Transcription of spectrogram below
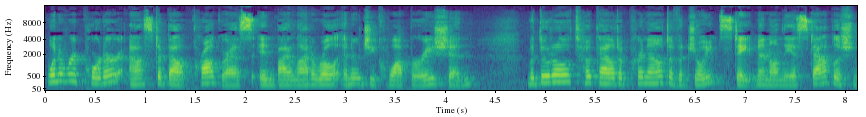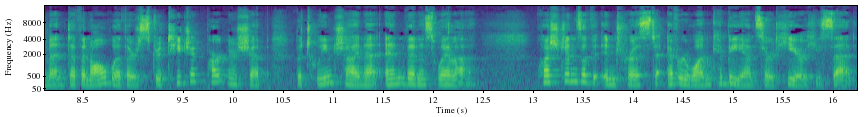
When a reporter asked about progress in bilateral energy cooperation, Maduro took out a printout of a joint statement on the establishment of an all weather strategic partnership between China and Venezuela. Questions of interest to everyone can be answered here, he said.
